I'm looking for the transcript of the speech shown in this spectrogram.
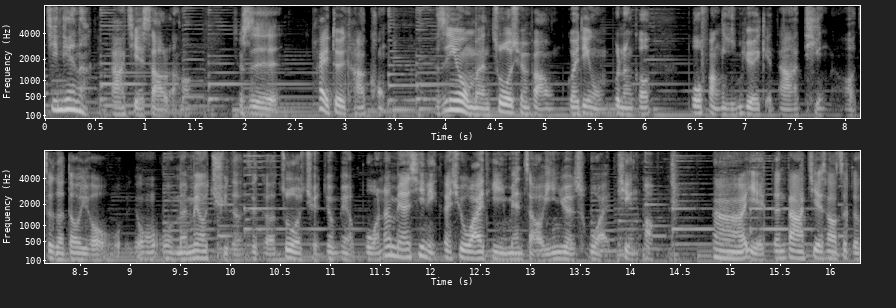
今天呢给大家介绍了哈，就是派对卡孔。可是因为我们著作权法，我们规定我们不能够播放音乐给大家听了哦，这个都有我我我们没有取得这个著作权就没有播。那没关系，你可以去 YT 里面找音乐出来听哈。那也跟大家介绍这个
